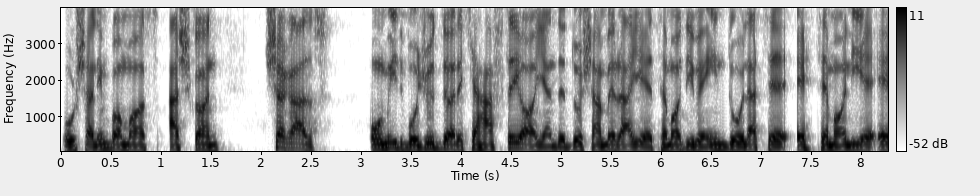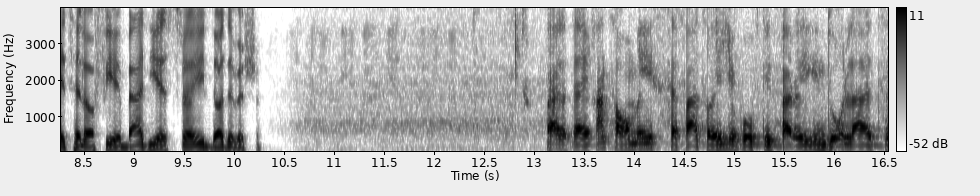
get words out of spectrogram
اورشلیم با ماست. اشکان چقدر امید وجود داره که هفته آینده دوشنبه رأی اعتمادی به این دولت احتمالی ائتلافی بعدی اسرائیل داده بشه؟ بله دقیقا تمام این صفت هایی که گفتید برای این دولت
